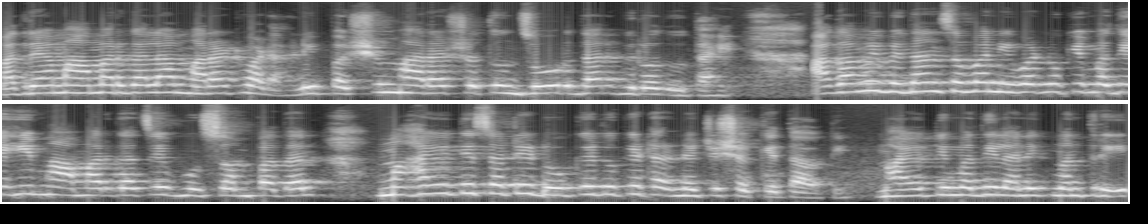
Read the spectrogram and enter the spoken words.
मात्र या महामार्गाला मराठवाडा आणि पश्चिम महाराष्ट्रातून जोरदार विरोध होत आहे. आगामी विधानसभा निवडणुकीमध्येही महामार्गाचे भूसंपादन महायुतीसाठी डोकेदुखी ठरण्याची शक्यता होती. महायुतीमधील अनेक मंत्री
